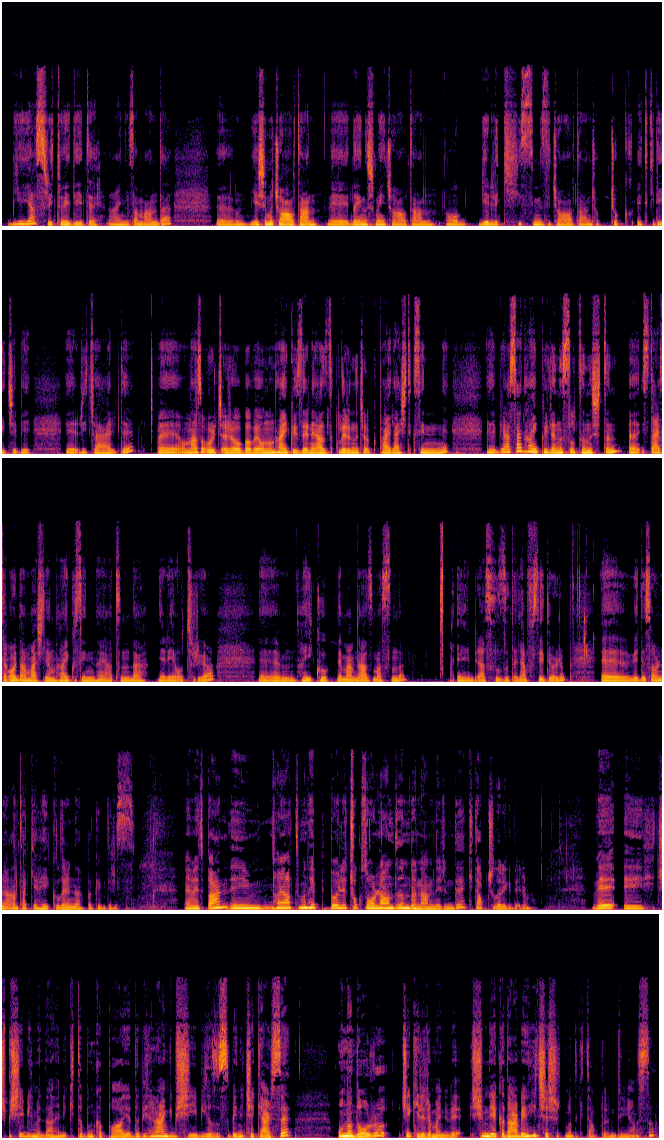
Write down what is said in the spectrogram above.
bir yaz ritüeliydi aynı zamanda. Ee, yaşamı çoğaltan ve dayanışmayı çoğaltan, o birlik hissimizi çoğaltan çok çok etkileyici bir e, ritüeldi. Ee, ondan sonra Oruç Araoba ve onun haiku üzerine yazdıklarını çok paylaştık seninle. Ee, biraz sen haiku ile nasıl tanıştın? Ee, istersen oradan başlayalım. Haiku senin hayatında nereye oturuyor? Haiku demem lazım aslında. Biraz hızlı telaffuz ediyorum. Ve de sonra Antakya haikularına bakabiliriz. Evet ben e, hayatımın hep böyle çok zorlandığım dönemlerinde kitapçılara giderim ve e, hiçbir şey bilmeden hani kitabın kapağı ya da bir herhangi bir şeyi bir yazısı beni çekerse ona doğru çekilirim hani ve şimdiye kadar beni hiç şaşırtmadı kitapların dünyası.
